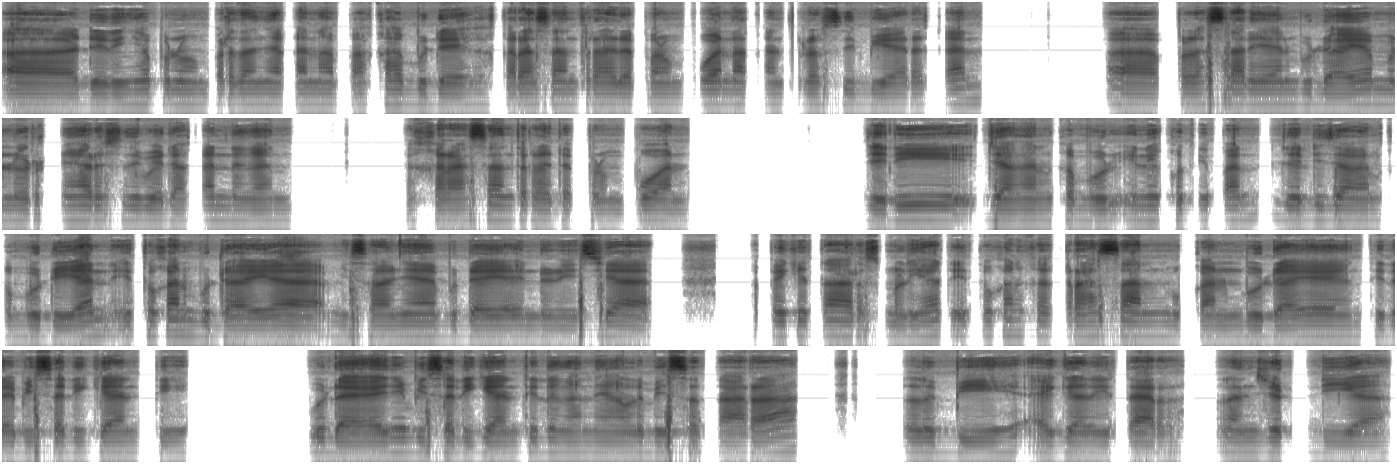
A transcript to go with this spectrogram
Uh, dirinya pun mempertanyakan apakah budaya kekerasan terhadap perempuan akan terus dibiarkan. Uh, pelestarian budaya menurutnya harus dibedakan dengan kekerasan terhadap perempuan. Jadi jangan kemudian ini kutipan. Jadi jangan kemudian itu kan budaya, misalnya budaya Indonesia. Tapi kita harus melihat itu kan kekerasan, bukan budaya yang tidak bisa diganti budayanya bisa diganti dengan yang lebih setara, lebih egaliter. Lanjut dia.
